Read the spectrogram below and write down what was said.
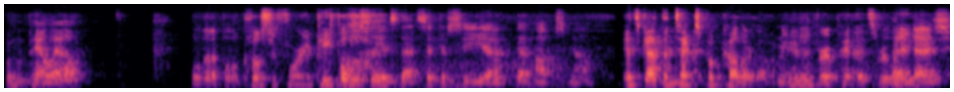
from the pale ale. Hold it up a little closer for you, people. Mostly it's that citrusy, uh, that hop smell. It's got the textbook color though. I mean, Mhm. for a, it's really it does.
